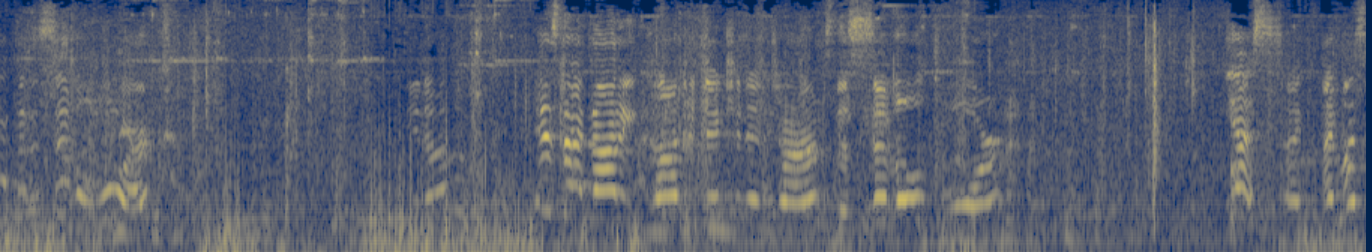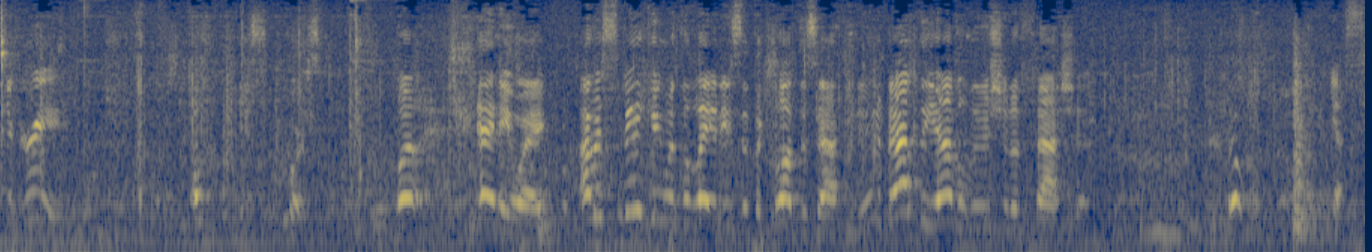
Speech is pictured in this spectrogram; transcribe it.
after the Civil War, you know, is that not a contradiction in terms, the Civil War? Yes, I, I must agree. Oh, yes, of course. Well, anyway, I was speaking with the ladies at the club this afternoon about the evolution of fashion. Mm-hmm. Yes.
